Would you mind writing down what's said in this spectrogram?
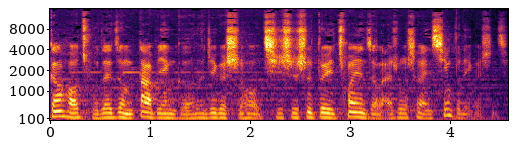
刚好处在这种大变革的这个时候，其实是对创业者来说是很幸福的一个事情。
